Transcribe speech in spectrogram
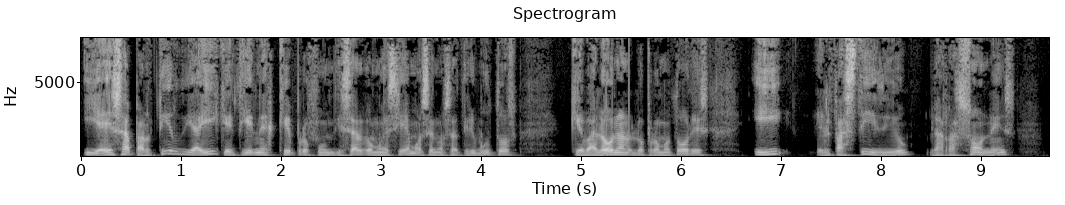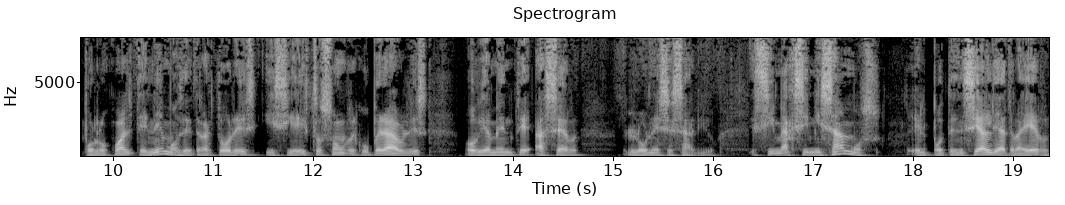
Y es a partir de ahí que tienes que profundizar, como decíamos, en los atributos que valoran los promotores y el fastidio, las razones por lo cual tenemos detractores y si estos son recuperables, obviamente hacer lo necesario. Si maximizamos el potencial de atraer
